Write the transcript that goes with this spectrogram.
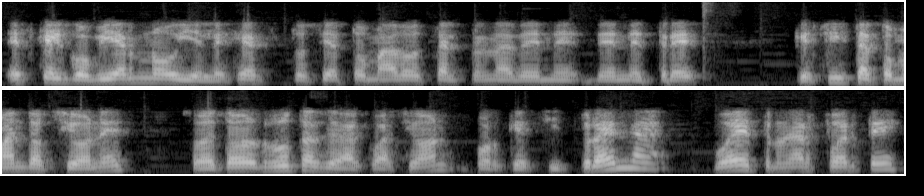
es que el gobierno y el ejército sí ha tomado, está el plan ADN, DN3, que sí está tomando acciones, sobre todo rutas de evacuación, porque si truena, puede tronar fuerte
